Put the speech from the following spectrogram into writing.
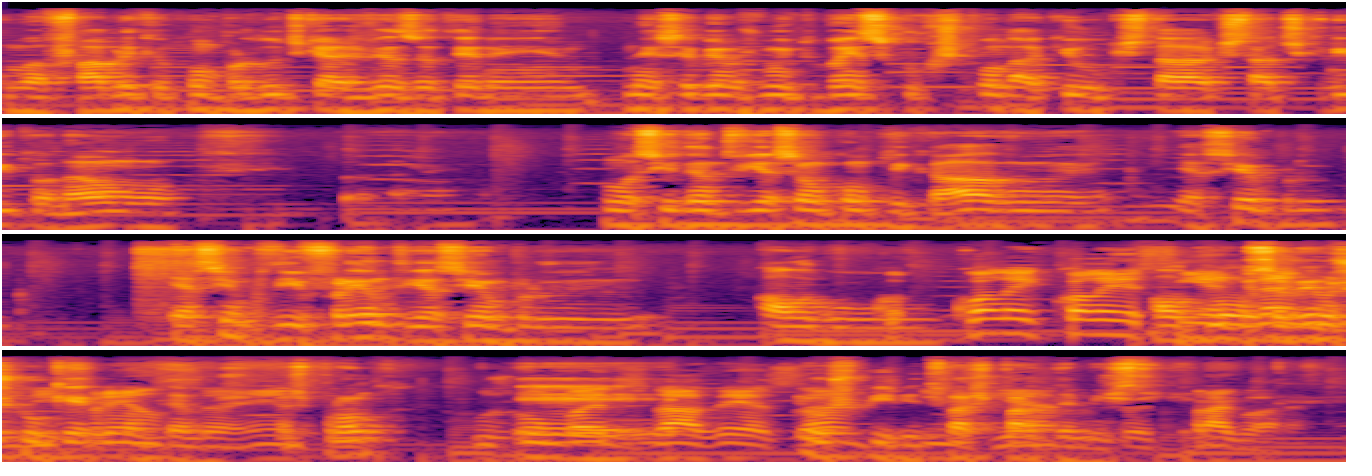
numa fábrica com produtos que às vezes até nem, nem sabemos muito bem se corresponde àquilo que está, que está descrito ou não. Um acidente de viação complicado, é, é sempre, é sempre diferente e é sempre algo. Qual é, qual é assim, algo a não sabemos com o que é que contamos. Mas pronto os bombeiros é, há 10 anos. É o espírito, faz parte da mística. Para agora.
